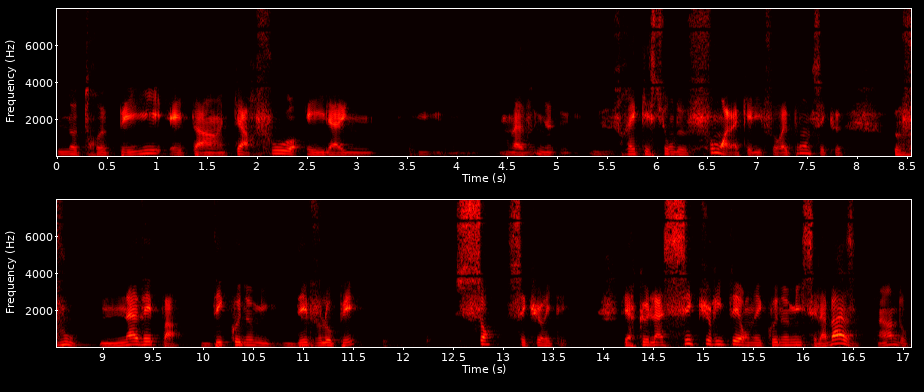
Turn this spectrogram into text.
notre pays est à un carrefour et il a une, une, vraie question de fond à laquelle il faut répondre, c'est que vous n'avez pas d'économie développée sans sécurité. C'est-à-dire que la sécurité en économie, c'est la base. Hein, donc,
